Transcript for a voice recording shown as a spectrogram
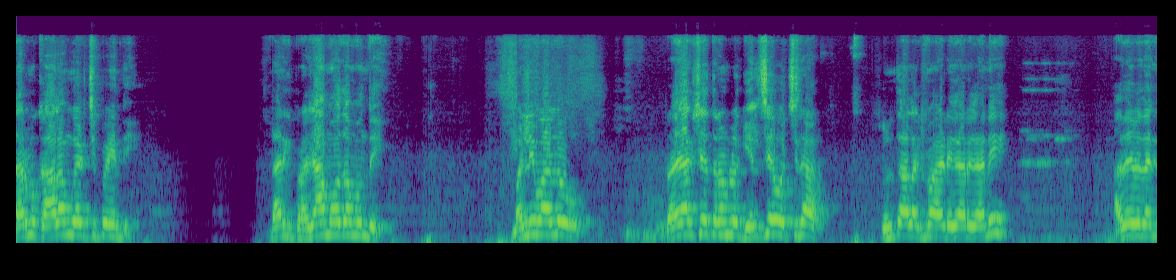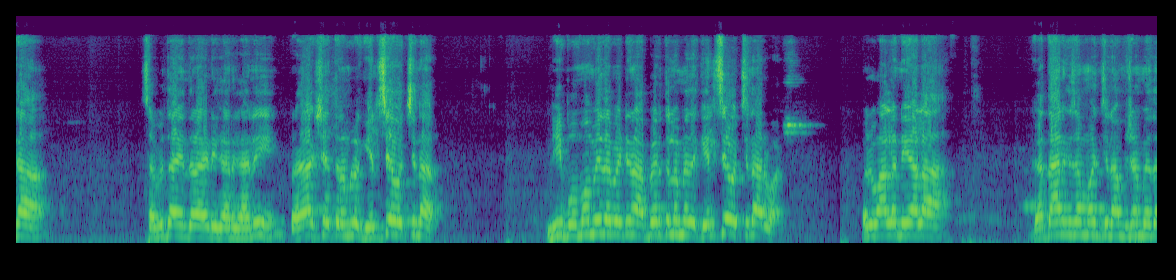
టర్మ్ కాలం గడిచిపోయింది. దానికి ప్రజామోదం ఉంది. మళ్ళీ వాళ్ళు ప్రజాక్షేత్రంలో గెలిచే వచ్చినారు. సునీతా లక్ష్మారెడ్డి గారు కానీ అదేవిధంగా సబితా ఇంద్రారెడ్డి గారు కానీ ప్రజాక్షేత్రంలో గెలిచే వచ్చినారు. నీ బొమ్మ మీద పెట్టిన అభ్యర్థుల మీద గెలిచే వచ్చినారు వాళ్ళు. మరి వాళ్ళని అలా గతానికి సంబంధించిన అంశం మీద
